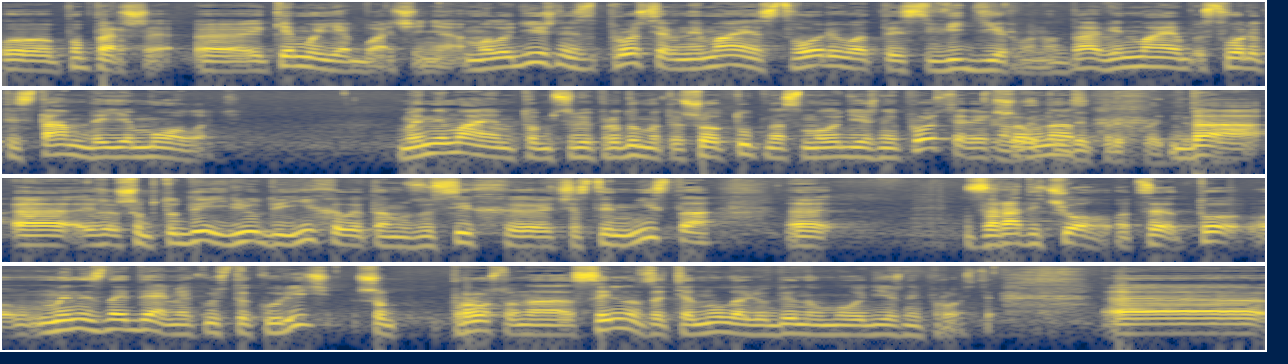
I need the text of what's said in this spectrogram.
е, по-перше, е, яке моє бачення? Молодіжний простір не має створюватись відірвано. Да? Він має створюватись там, де є молодь. Ми не маємо там собі придумати, що тут у нас молодіжний простір, якщо в нас да, е, щоб туди люди їхали там з усіх е, частин міста. Е, Заради чого? Оце то ми не знайдемо якусь таку річ, щоб просто насильно затягнула людину в молодіжний простір. Е,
